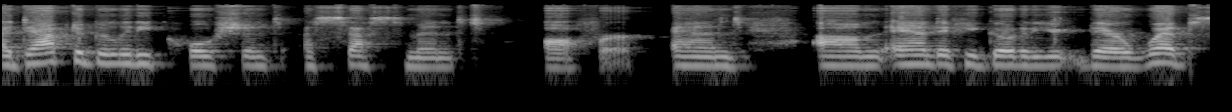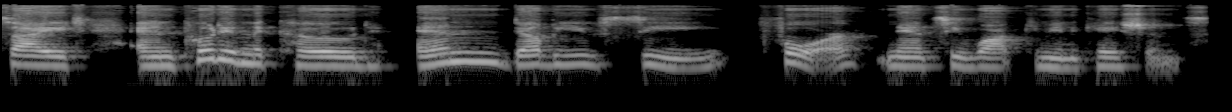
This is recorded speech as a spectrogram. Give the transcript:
adaptability quotient assessment offer. And um, and if you go to the, their website and put in the code NWC for Nancy Watt Communications,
